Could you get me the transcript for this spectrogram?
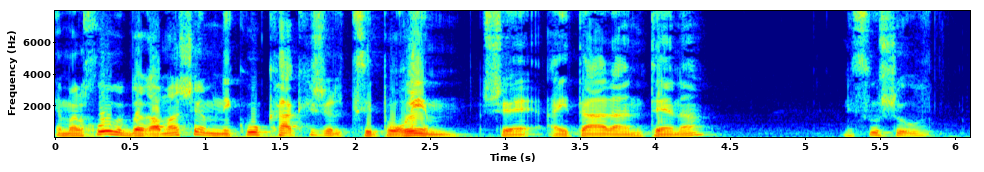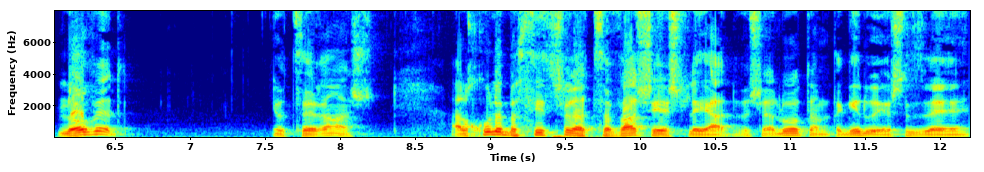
הם הלכו ברמה שהם ניקו קקי של ציפורים שהייתה על האנטנה, ניסו שוב, לא עובד. יוצא רעש. הלכו לבסיס של הצבא שיש ליד ושאלו אותם, תגידו, יש איזה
